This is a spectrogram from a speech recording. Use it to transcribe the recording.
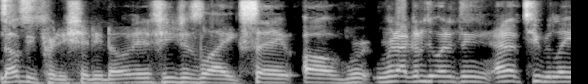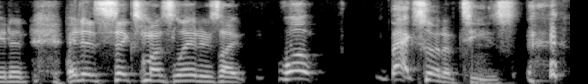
that would be pretty shitty though if you just like say oh we're, we're not going to do anything nft related and then six months later it's like well back to nfts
